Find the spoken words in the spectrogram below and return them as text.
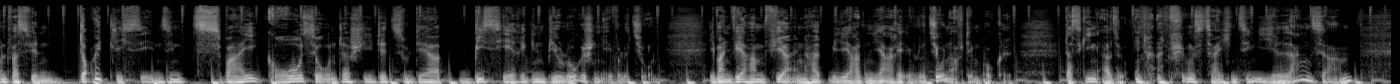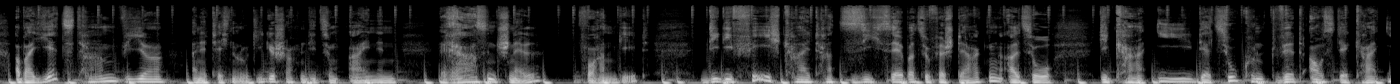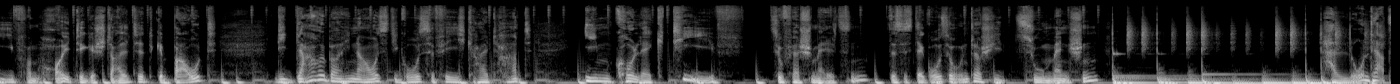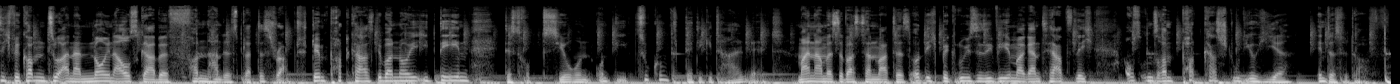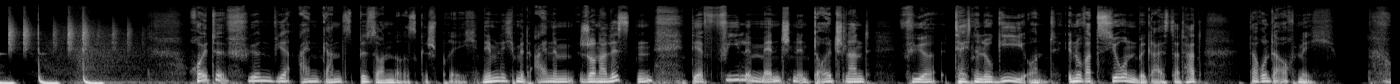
Und was wir deutlich sehen, sind zwei große Unterschiede zu der bisherigen biologischen Evolution. Ich meine, wir haben viereinhalb Milliarden Jahre Evolution auf dem Buckel. Das ging also in Anführungszeichen ziemlich langsam. Aber jetzt haben wir eine Technologie geschaffen, die zum einen rasend schnell vorangeht, die die Fähigkeit hat, sich selber zu verstärken. Also die KI der Zukunft wird aus der KI von heute gestaltet, gebaut, die darüber hinaus die große Fähigkeit hat, im Kollektiv zu verschmelzen. Das ist der große Unterschied zu Menschen. Hallo und herzlich willkommen zu einer neuen Ausgabe von Handelsblatt Disrupt, dem Podcast über neue Ideen, Disruption und die Zukunft der digitalen Welt. Mein Name ist Sebastian Mattes und ich begrüße Sie wie immer ganz herzlich aus unserem Podcaststudio hier in Düsseldorf. Heute führen wir ein ganz besonderes Gespräch, nämlich mit einem Journalisten, der viele Menschen in Deutschland für Technologie und Innovation begeistert hat, darunter auch mich.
